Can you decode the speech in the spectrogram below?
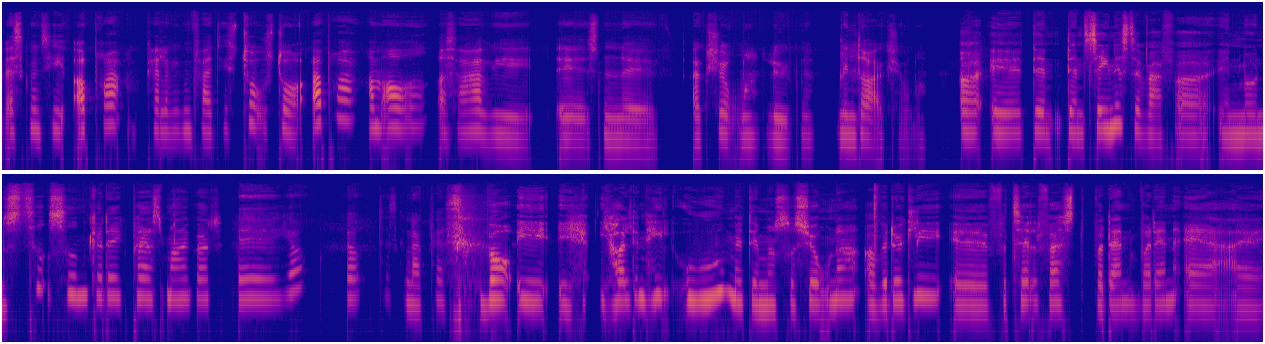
hvad skal man sige, oprør, kalder vi dem faktisk, to store oprør om året, og så har vi øh, sådan øh, aktioner løbende, mindre aktioner. Og øh, den, den seneste var for en måneds tid siden, kan det ikke passe meget godt? Øh, jo, jo, det skal nok passe. Hvor I, I, holdt en hel uge med demonstrationer, og vil du ikke lige øh, fortælle først, hvordan, hvordan er øh,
